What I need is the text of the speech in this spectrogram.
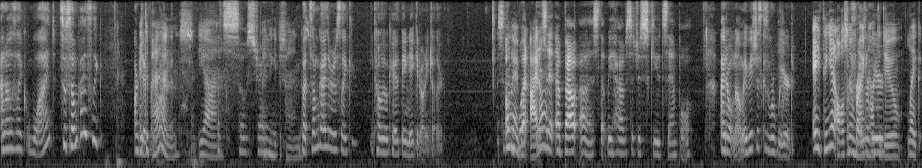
And I was like, what? So some guys like are It different. about it. depends. Yeah. That's so strange. I think it depends. But some guys are just like totally okay with being naked on each other. So then Okay, what but I don't- Is it about us that we have such a skewed sample? I don't know. Maybe it's just because we're weird. I think it also Our might have are to do like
